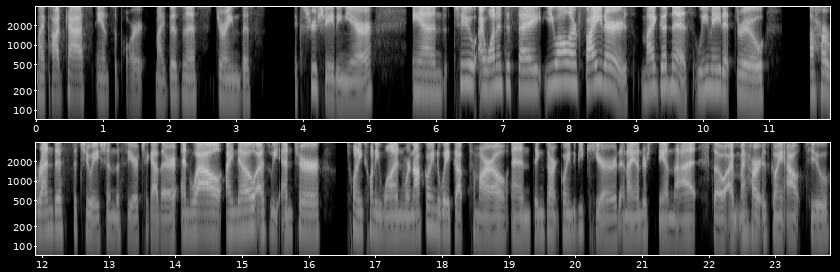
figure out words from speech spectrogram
my podcast and support my business during this excruciating year. And two, I wanted to say, you all are fighters. My goodness, we made it through a horrendous situation this year together. And while I know as we enter 2021, we're not going to wake up tomorrow and things aren't going to be cured. And I understand that. So I, my heart is going out to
